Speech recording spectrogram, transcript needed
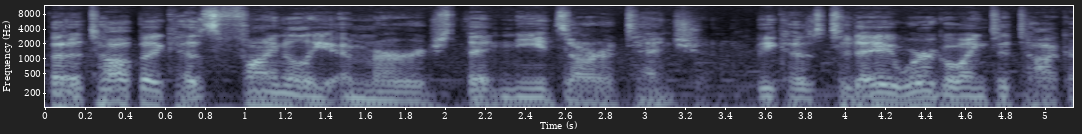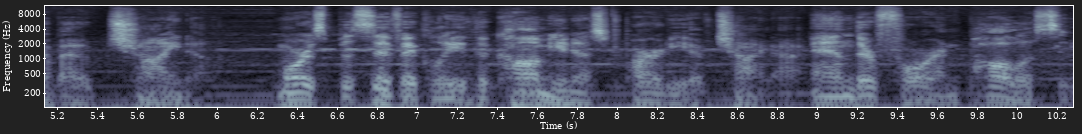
But a topic has finally emerged that needs our attention, because today we're going to talk about China. More specifically, the Communist Party of China and their foreign policy.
